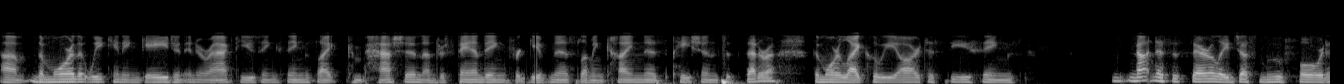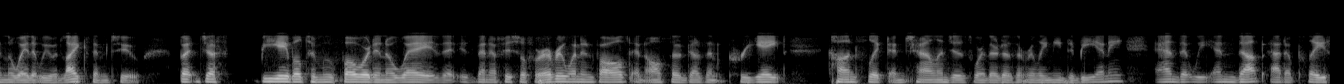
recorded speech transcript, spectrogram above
Um, the more that we can engage and interact using things like compassion, understanding, forgiveness, loving kindness, patience, etc., the more likely we are to see things not necessarily just move forward in the way that we would like them to, but just be able to move forward in a way that is beneficial for everyone involved and also doesn't create conflict and challenges where there doesn't really need to be any, and that we end up at a place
